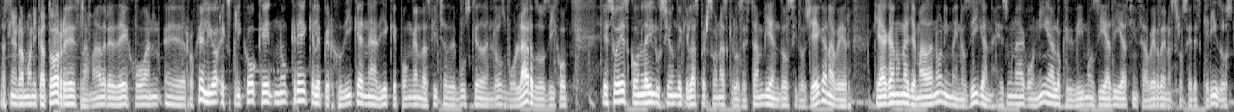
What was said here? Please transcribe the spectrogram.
La señora Mónica Torres, la madre de Juan eh, Rogelio, explicó que no cree que le perjudique a nadie que pongan las fichas de búsqueda en los volardos. Dijo, eso es con la ilusión de que las personas que los están viendo, si los llegan a ver, que hagan una llamada anónima y nos digan, es una agonía lo que vivimos día a día sin saber de nuestros seres queridos.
